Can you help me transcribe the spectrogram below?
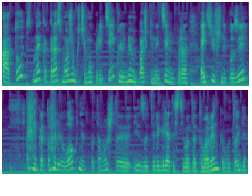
А тут мы как раз можем к чему прийти, к любимой Пашкиной теме про айтишный пузырь, который лопнет, потому что из-за перегретости вот этого рынка в итоге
